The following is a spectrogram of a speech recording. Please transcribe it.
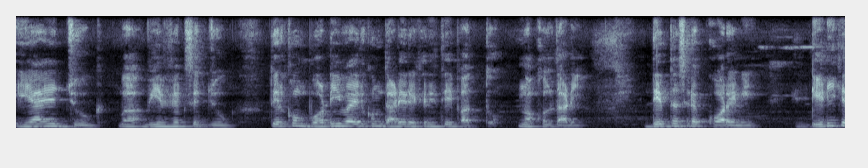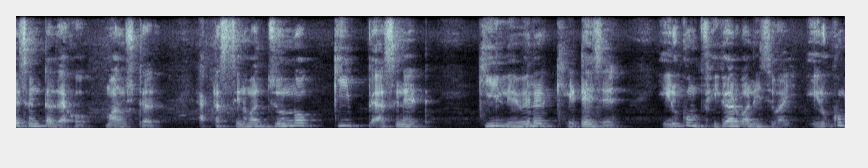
এআইয়ের যুগ বা ভিএফএক্স এর যুগ, তো এরকম বডি বা এরকম দাড়ি রেখে দিতেই পারতো নকল দাড়ি। দেবদা সেটা করেনি। ডেডিকেশনটা দেখো মানুষটার। একটা সিনেমার জন্য কি প্যাশনেট কি লেভেলের খেটেছে, এরকম ফিগার বানিয়েছে ভাই, এরকম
